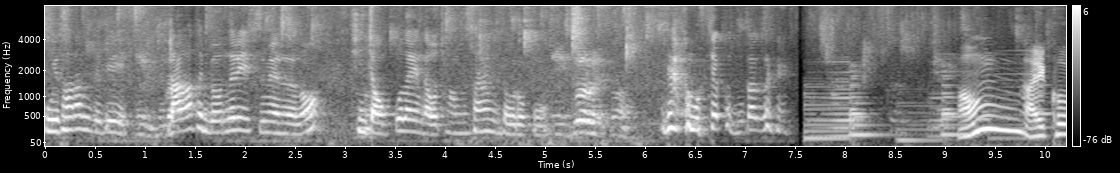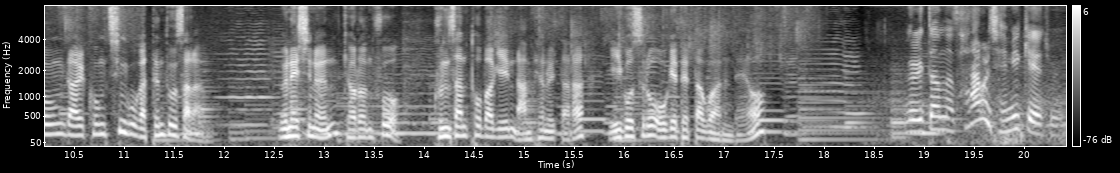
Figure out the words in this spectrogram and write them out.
거기 사람들이 응, 누가? 나 같은 며느리 있으면은 어 진짜 업고 다닌다고 장사 사람들도 그러고 이 누가 그랬어 내가 뭐 자꾸 누가 그래 엉 알콩달콩 친구 같은 두 사람. 은혜 씨는 결혼 후 군산 토박이인 남편을 따라 이곳으로 오게 됐다고 하는데요. 일단은 사람을 재밌게 해줘요.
